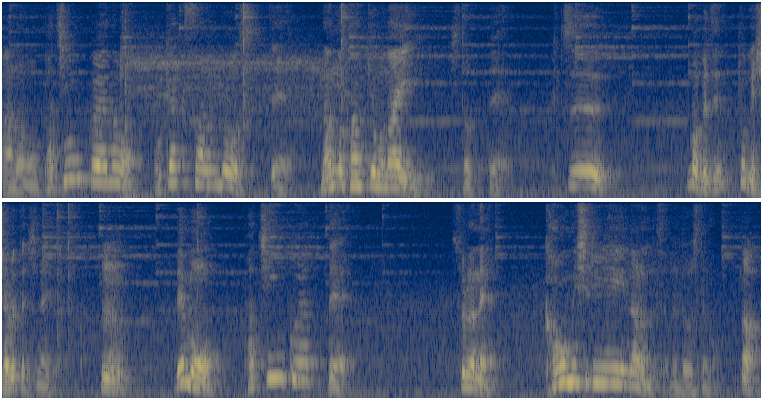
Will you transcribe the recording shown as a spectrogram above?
あのパチンコ屋のお客さん同士って何の関係もない人って普通まあ別に特に喋ったりしないじゃないですかうん。でもパチンコ屋ってそれがね顔見知りになるんですよねどうしても。あ、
